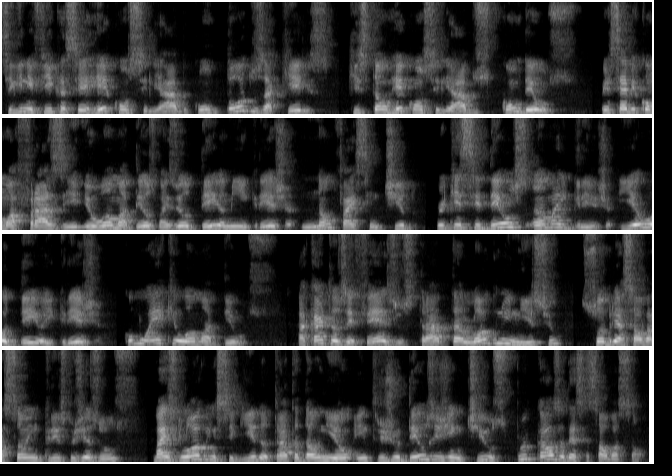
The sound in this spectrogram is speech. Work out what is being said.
significa ser reconciliado com todos aqueles que estão reconciliados com Deus. Percebe como a frase eu amo a Deus, mas eu odeio a minha igreja não faz sentido? Porque se Deus ama a igreja e eu odeio a igreja, como é que eu amo a Deus? A carta aos Efésios trata logo no início sobre a salvação em Cristo Jesus, mas logo em seguida trata da união entre judeus e gentios por causa dessa salvação.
